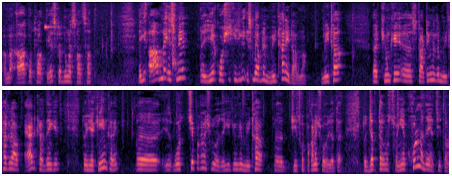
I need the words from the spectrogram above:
अब मैं आग को थोड़ा तेज़ कर दूँगा साथ साथ लेकिन आपने इसमें, ये कोशिश कीजिए कि इसमें आपने मीठा नहीं डालना। मीठा क्योंकि स्टार्टिंग में अगर मीठा अगर आप ऐड कर देंगे तो यकीन करें वो चिपकना शुरू हो जाएगी क्योंकि मीठा चीज़ को पकना शुरू हो जाता है। तो जब तक वो सवैयाँ खुल ना जाएँ अच्छी तरह,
